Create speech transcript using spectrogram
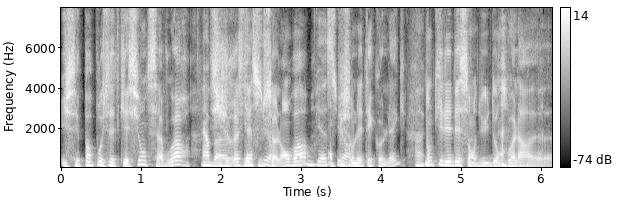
il s'est pas posé de question de savoir ah si bah, je restais tout seul en bas. en plus, on était collègues. Donc, il est descendu. Donc, voilà. Euh,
